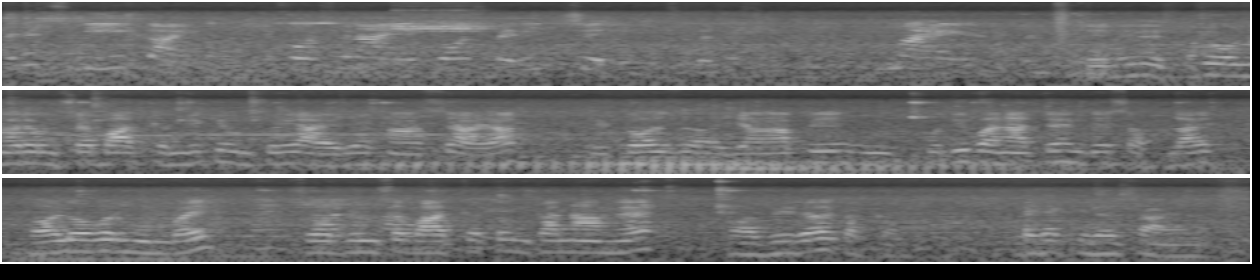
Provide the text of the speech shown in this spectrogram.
Like it's sweet kind of. The first one I ate was very chilly. So this is mild. चलिए ना इसका जो ओनर है उनसे बात करेंगे कि उनको ये आइडिया कहाँ से आया बिकॉज़ यहाँ पे खुद ही बनाते हैं they supply all over Mumbai तो अभी उनसे बात करते हैं उनका नाम है विरल कक्कर किधर से आया है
